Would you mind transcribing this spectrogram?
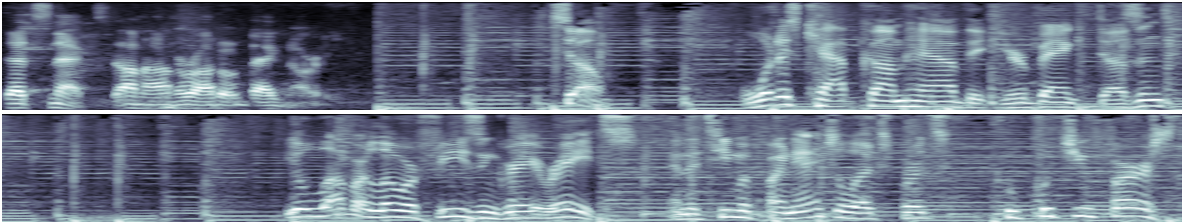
That's next on Honorado and Bagnardi. So, what does Capcom have that your bank doesn't? You'll love our lower fees and great rates, and a team of financial experts who put you first.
